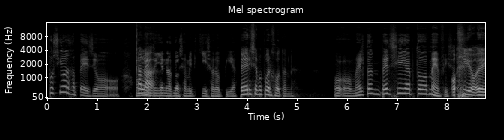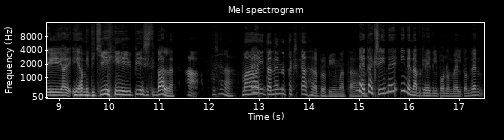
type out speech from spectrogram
πόση ώρα θα παίζει ο, ο Καλά. Μέλτον για να δώσει αμυντική ισορροπία; Πέρυσι από πού ερχόταν; Ο, ο Μέλτον πέρσι από το Memphis. Όχι, ο- ε, η, η αμυντική πίεση στην μπάλα. Α, πουθενά. Μα Ε, ήταν ένα από τα ξεκάθαρα προβλήματα. Ναι, εντάξει, είναι, είναι ένα upgrade λοιπόν ο Μέλτον. Δεν,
